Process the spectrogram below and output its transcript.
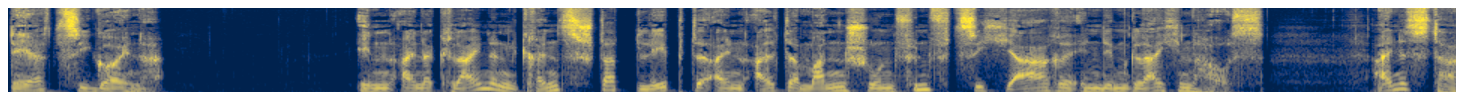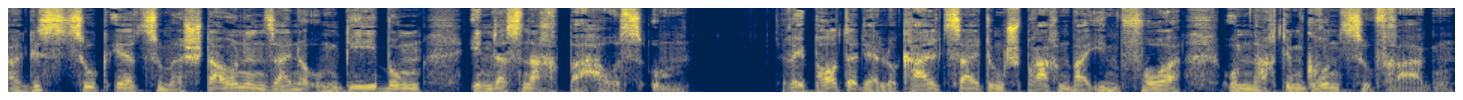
der Zigeuner. In einer kleinen Grenzstadt lebte ein alter Mann schon fünfzig Jahre in dem gleichen Haus. Eines Tages zog er zum Erstaunen seiner Umgebung in das Nachbarhaus um. Reporter der Lokalzeitung sprachen bei ihm vor, um nach dem Grund zu fragen.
